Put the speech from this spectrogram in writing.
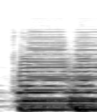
thank you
